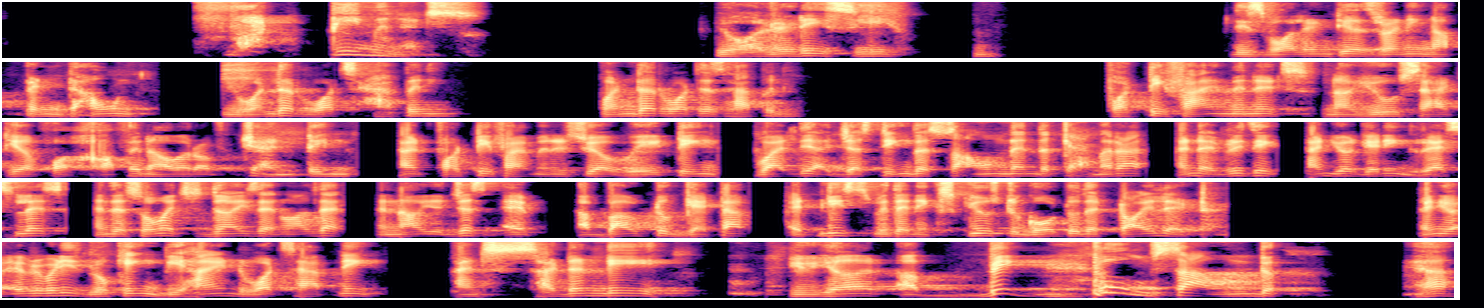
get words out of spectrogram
40 minutes. You already see hmm, these volunteers running up and down. You wonder what's happening Wonder what is happening. 45 minutes. Now you sat here for half an hour of chanting, and 45 minutes you are waiting while they're adjusting the sound and the camera and everything, and you're getting restless, and there's so much noise and all that. And now you're just about to get up, at least with an excuse to go to the toilet. And you're everybody's looking behind what's happening, and suddenly you hear a big boom sound. Yeah,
